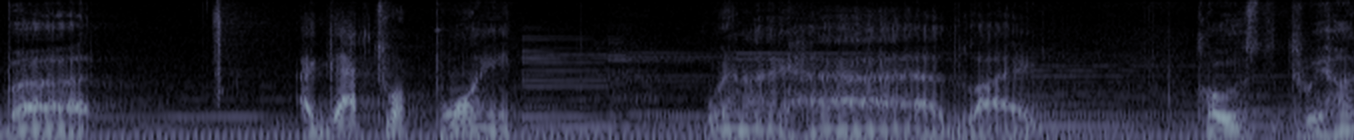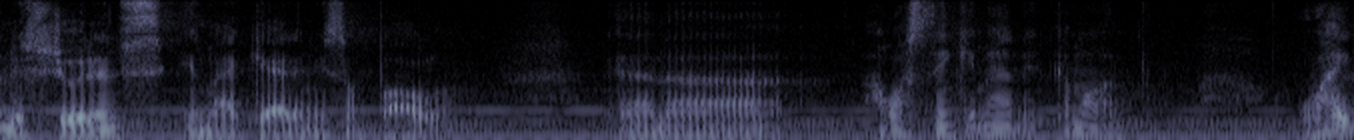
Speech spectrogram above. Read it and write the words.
But I got to a point when I had like close to 300 students in my academy in Sao Paulo. And uh, I was thinking, man, come on, why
